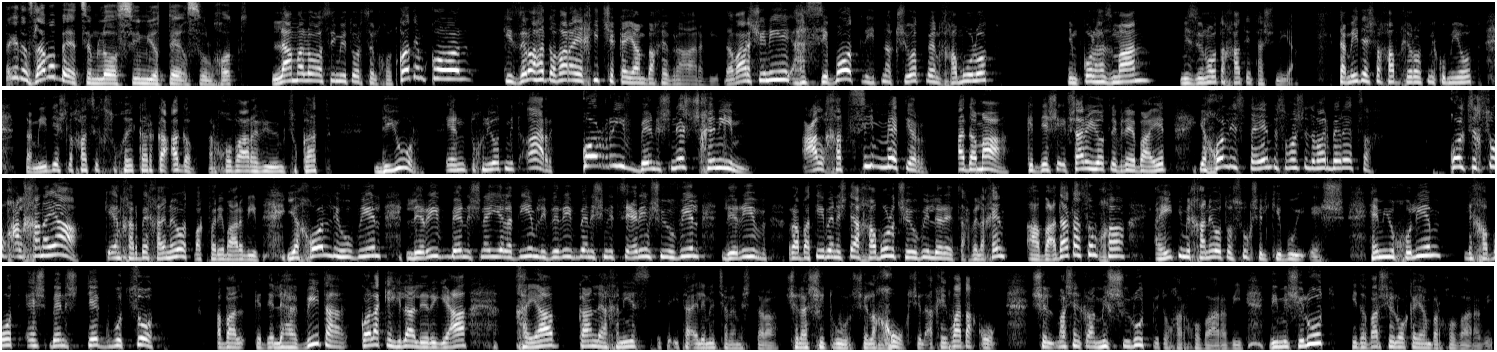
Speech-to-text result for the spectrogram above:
תגיד, אז למה בעצם לא עושים יותר סולחות? למה לא עושים יותר סולחות? קודם כל, כי זה לא הדבר היחיד שקיים בחברה הערבית. דבר שני, הסיבות להתנגשויות בין חמולות הם כל הזמן מזונות אחת את השנייה. תמיד יש לך בחירות מקומיות, תמיד יש לך סכסוכי קרקע. אגב, הרחוב הערבי במצוקת דיור. אין תוכניות מתאר. כל ריב בין שני שכנים על חצי מטר אדמה כדי שאפשר להיות לבני בית, יכול להסתיים בסופו של דבר ברצח. כל סכסוך על חנייה, כי אין הרבה חניות בכפרים הערביים, יכול להוביל לריב בין שני ילדים, לריב בין שני צעירים שיוביל לריב רבתי בין שתי החמולות שיוביל לרצח. ולכן הוועדת הסולחה, הייתי מכנה אותו סוג של כיבוי אש. הם יכולים לכבות אש בין שתי קבוצות. אבל כדי להביא את כל הקהילה לרגיעה, חייב כאן להכניס את, את האלמנט של המשטרה, של השיטור, של החוק, של אכיפת החוק, של מה שנקרא משילות בתוך הרחוב הערבי. ומשילות היא דבר שלא קיים ברחוב הערבי.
